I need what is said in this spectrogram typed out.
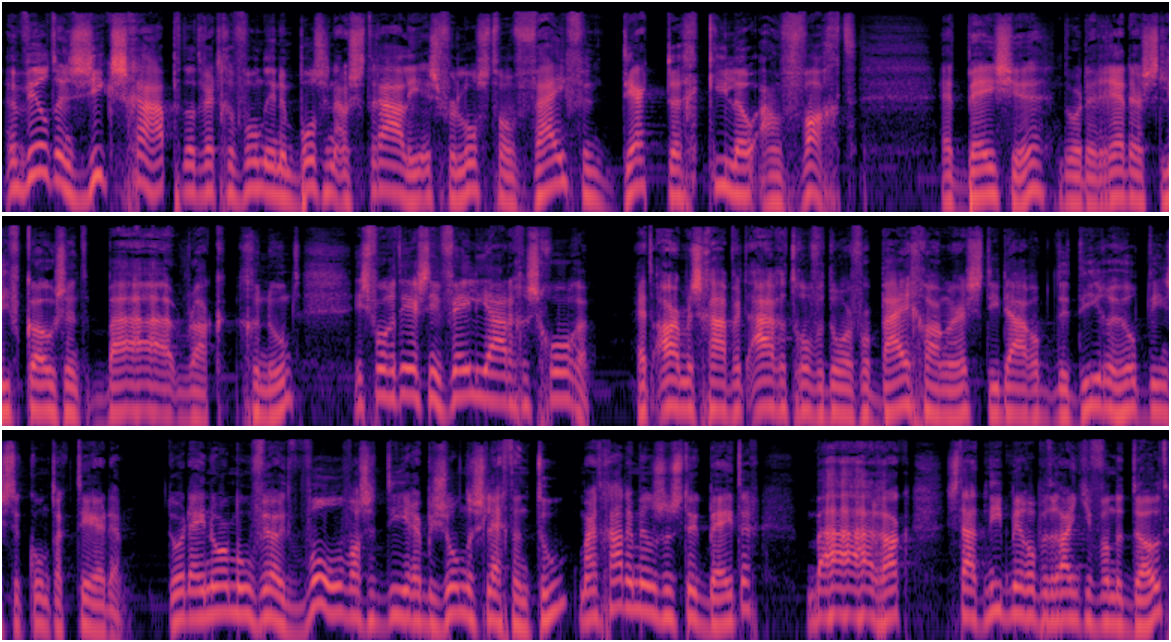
Een wild en ziek schaap dat werd gevonden in een bos in Australië is verlost van 35 kilo aan vacht. Het beestje, door de redders liefkozend Barak genoemd, is voor het eerst in vele jaren geschoren. Het arme schaap werd aangetroffen door voorbijgangers die daarop de dierenhulpdiensten contacteerden. Door de enorme hoeveelheid wol was het dier er bijzonder slecht aan toe, maar het gaat inmiddels een stuk beter. Barak staat niet meer op het randje van de dood,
